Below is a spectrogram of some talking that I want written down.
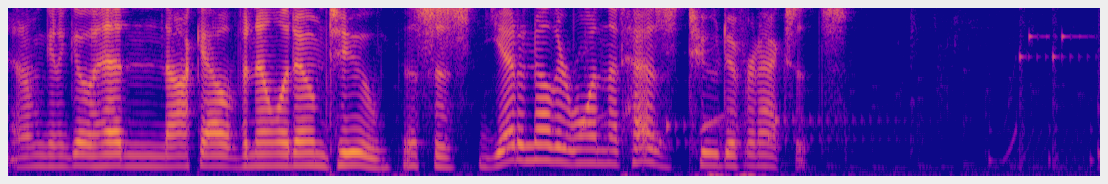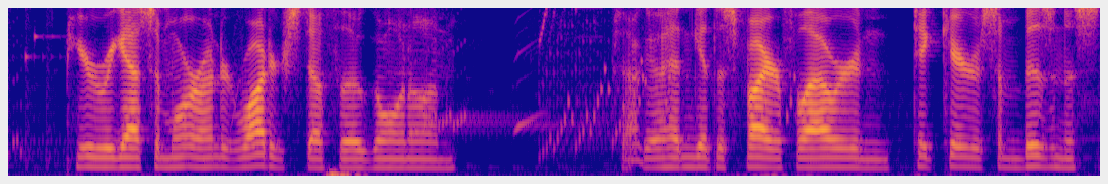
And I'm going to go ahead and knock out Vanilla Dome 2. This is yet another one that has two different exits. Here we got some more underwater stuff, though, going on. So I'll go ahead and get this fire flower and take care of some business.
